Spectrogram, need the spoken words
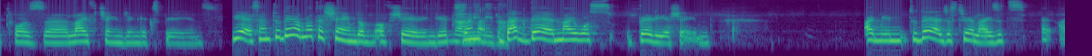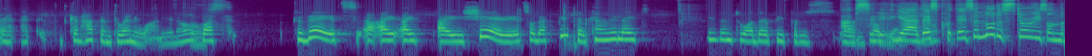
It was a life changing experience. Yes, and today I'm not ashamed of, of sharing it. No, when me I- back then, I was very ashamed. I mean, today I just realize it's I, I, it can happen to anyone, you know. But today, it's I, I I share it so that people can relate even to other people's um, Absolutely. problems, yeah, you there's know? there's a lot of stories on the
